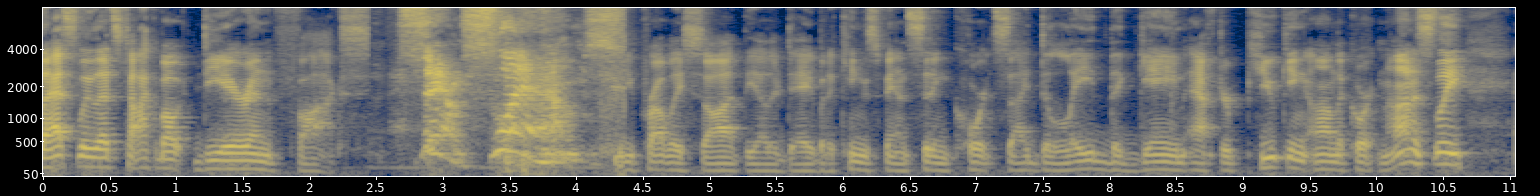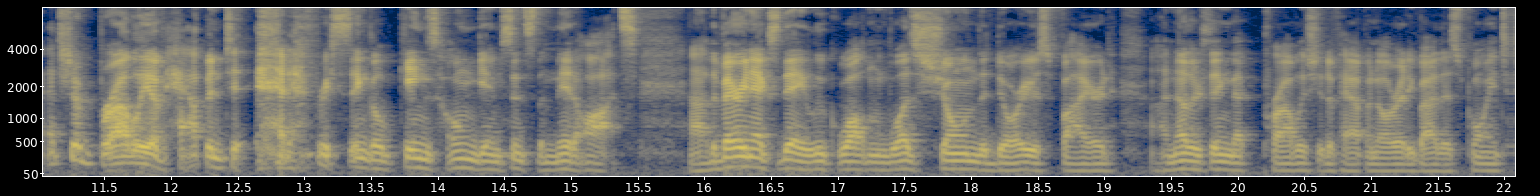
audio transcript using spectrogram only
Lastly, let's talk about De'Aaron Fox. Sam slams! You probably saw it the other day, but a Kings fan sitting courtside delayed the game after puking on the court. And honestly, that should probably have happened to, at every single Kings home game since the mid aughts. Uh, the very next day, Luke Walton was shown the door. He was fired. Another thing that probably should have happened already by this point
